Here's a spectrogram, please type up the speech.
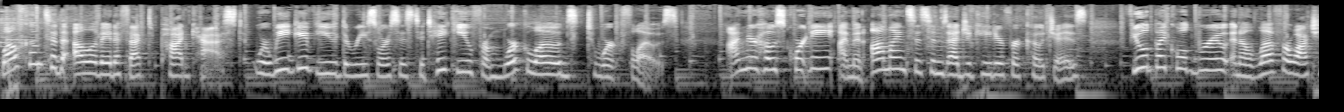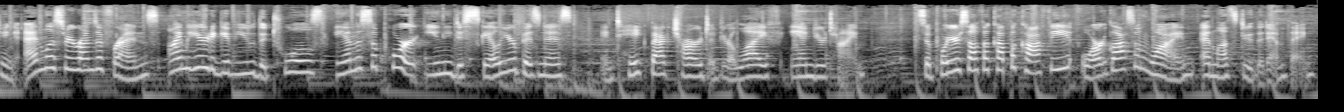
Welcome to the Elevate Effect podcast, where we give you the resources to take you from workloads to workflows. I'm your host, Courtney. I'm an online systems educator for coaches. Fueled by cold brew and a love for watching endless reruns of Friends, I'm here to give you the tools and the support you need to scale your business and take back charge of your life and your time. So pour yourself a cup of coffee or a glass of wine and let's do the damn thing.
